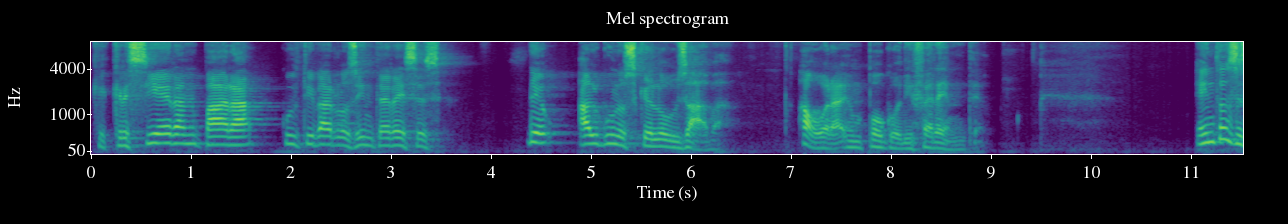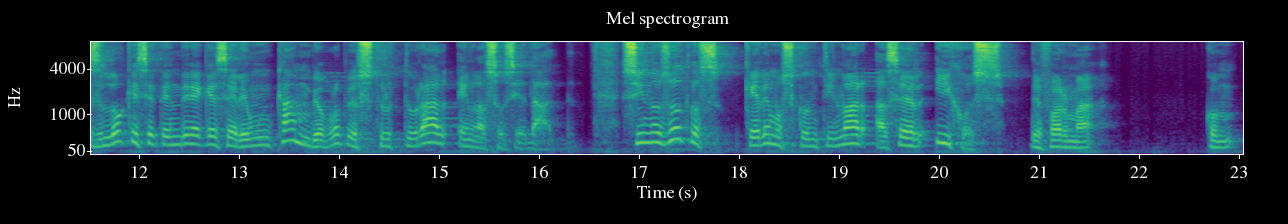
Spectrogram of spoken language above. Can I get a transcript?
que crecieran para cultivar los intereses de algunos que lo usaban. Ahora es un poco diferente. Entonces lo que se tendría que hacer es un cambio propio estructural en la sociedad. Si nosotros queremos continuar a ser hijos de forma con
